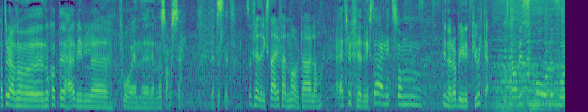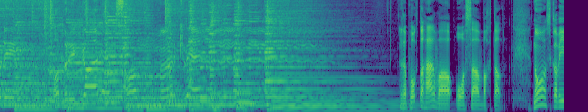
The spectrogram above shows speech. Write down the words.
da tror jeg nok at det her vil eh, få en renessanse, rett og slett. Så Fredrikstad er i ferd med å overta landet? Jeg tror Fredrikstad er litt sånn begynner å bli litt kult, ja. Skal vi skåle for det på brygga en sommerkveld? Reporter her var Åsa Vartdal. Nå skal vi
